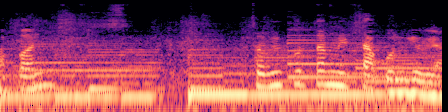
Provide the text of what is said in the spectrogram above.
आपण चवीपुरतं मीठ टाकून घेऊया.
